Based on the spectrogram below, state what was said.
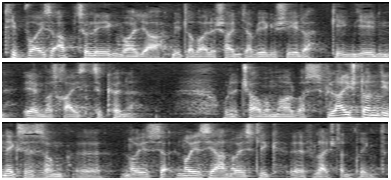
Tippweise abzulegen, weil ja, mittlerweile scheint ja wirklich jeder gegen jeden irgendwas reißen zu können. Und jetzt schauen wir mal, was vielleicht dann die nächste Saison, äh, neues, neues Jahr, neues Glück äh, vielleicht dann bringt.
